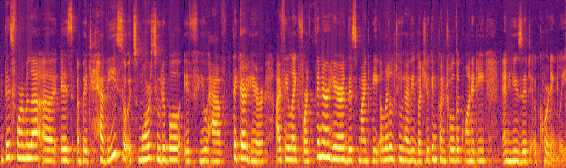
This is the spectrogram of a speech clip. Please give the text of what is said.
this formula uh, is a bit heavy, so it's more suitable if you have thicker hair. I feel like for thinner hair, this might be a little too heavy, but you can control the quantity and use it accordingly.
